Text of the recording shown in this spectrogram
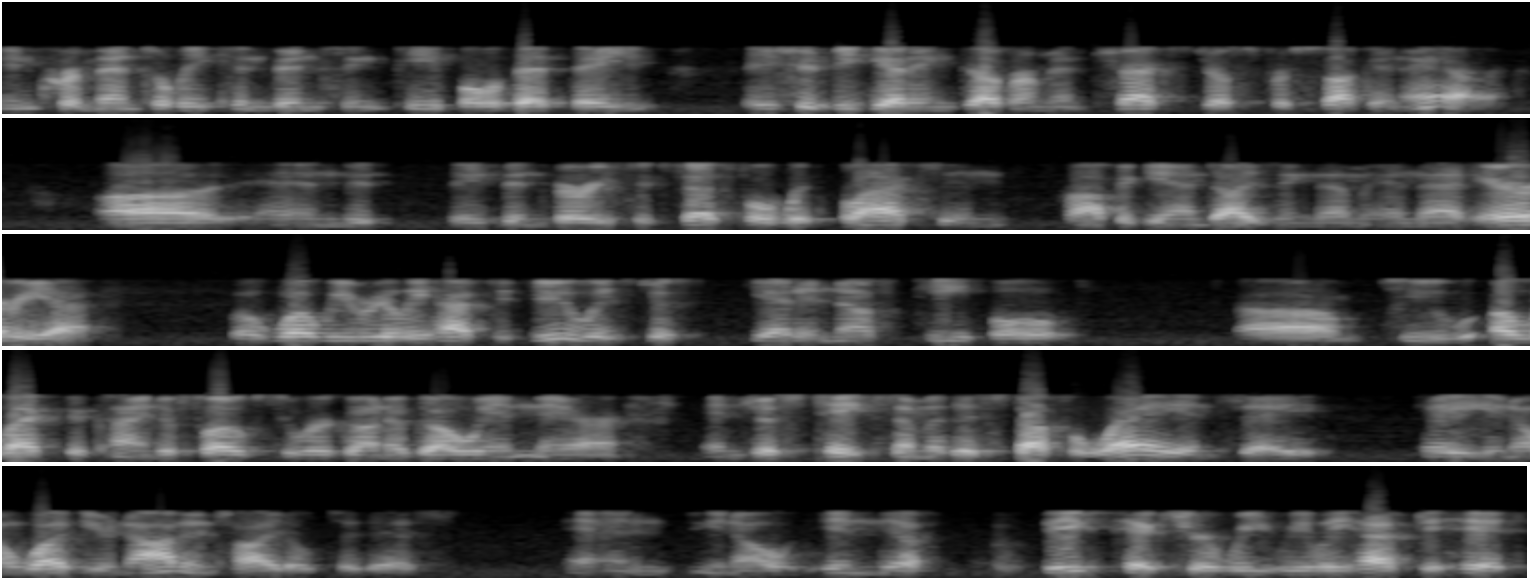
incrementally convincing people that they they should be getting government checks just for sucking air uh, and it, they've been very successful with blacks in propagandizing them in that area. But what we really have to do is just get enough people um, to elect the kind of folks who are going to go in there and just take some of this stuff away and say, hey, you know what, you're not entitled to this. And, you know, in the big picture, we really have to hit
